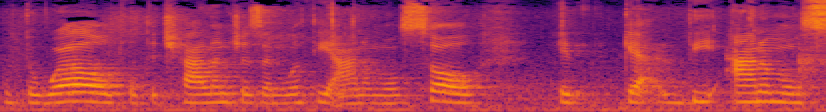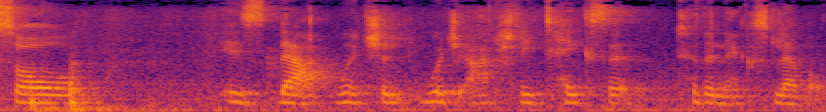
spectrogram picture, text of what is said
with the world, with the challenges, and with the animal soul, it get the animal soul is that which which actually takes it to the next level.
